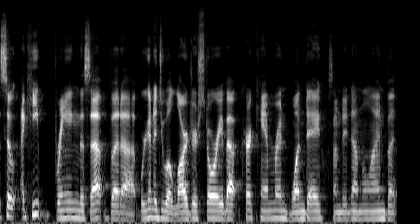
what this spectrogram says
So I keep bringing this up, but uh, we're gonna do a larger story about Kirk Cameron one day, someday down the line. But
